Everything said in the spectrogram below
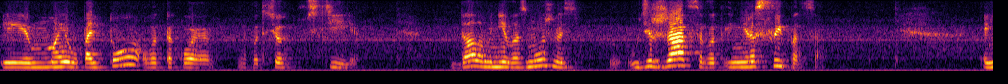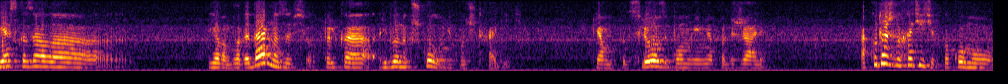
и мое пальто, вот такое, вот все в стиле, дало мне возможность удержаться вот и не рассыпаться. И я сказала, я вам благодарна за все, только ребенок в школу не хочет ходить. Прямо под слезы, помню, у меня побежали. А куда же вы хотите, в какому,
